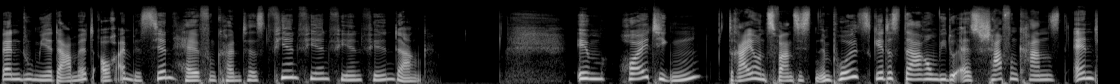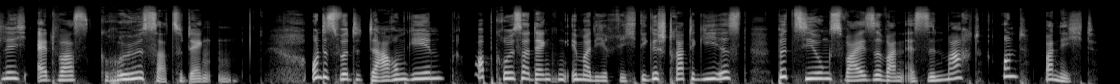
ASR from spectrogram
wenn du mir damit auch ein bisschen helfen könntest. Vielen, vielen, vielen, vielen Dank. Im heutigen 23. Impuls geht es darum, wie du es schaffen kannst, endlich etwas größer zu denken. Und es wird darum gehen, ob größer denken immer die richtige Strategie ist, beziehungsweise wann es Sinn macht und wann nicht.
